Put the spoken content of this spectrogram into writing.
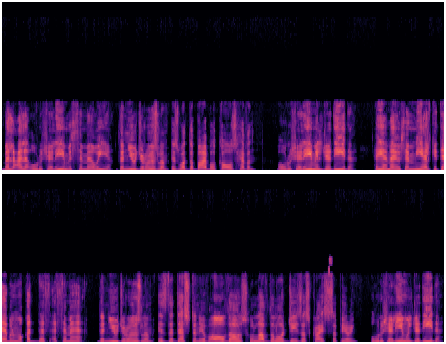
بل على أورشليم السماوية The New Jerusalem is what the Bible calls heaven. وأورشليم الجديدة هي ما يسميها الكتاب المقدس السماء The New Jerusalem is the destiny of all those who love the Lord Jesus Christ's appearing. أورشليم الجديدة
